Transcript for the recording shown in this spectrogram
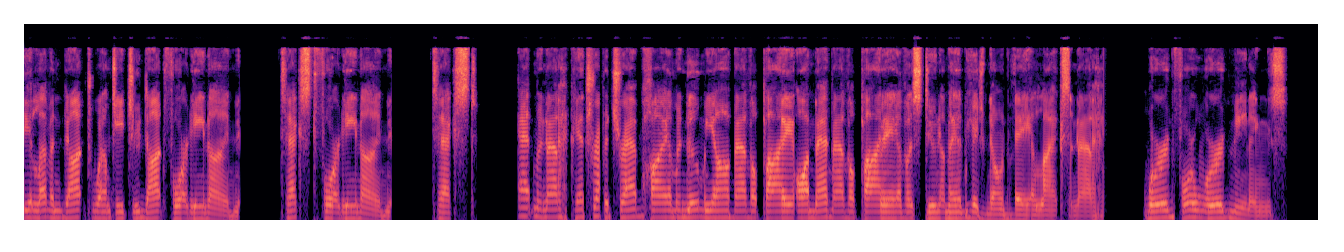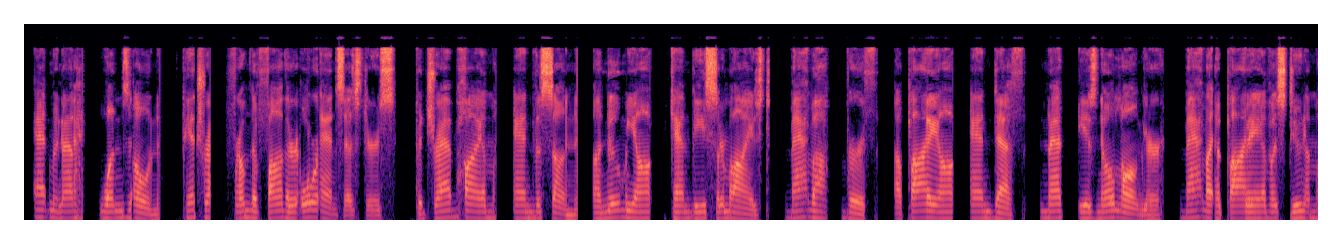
11.22.49. Text 49. Text. Atmanah Petrapatrabhaya Manumya Bhavapaya Amabhavapaya Avastunamabhijnodvaya Laksana. Word for word meanings. Atmanah, one's own, Pitra, from the father or ancestors, Patrabhyam, and the son, Anumya, can be surmised, Bhava, birth, Apaya, and death, Nat, is no longer, Bhava Apaya Vastunam,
